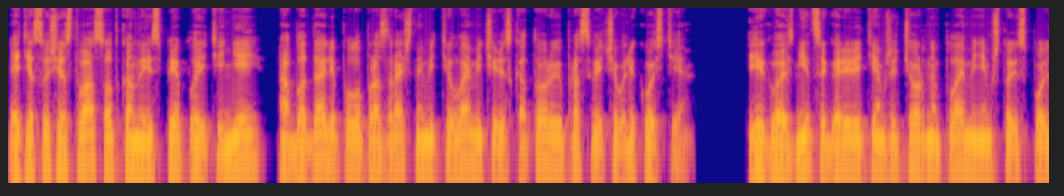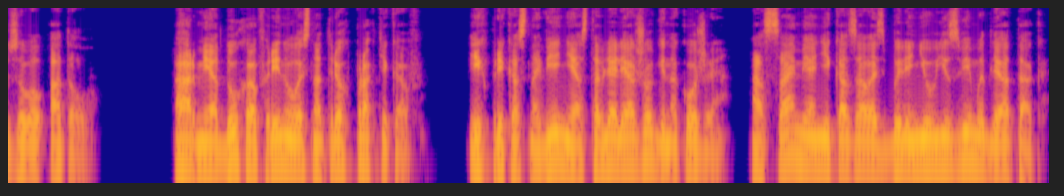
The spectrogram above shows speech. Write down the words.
Эти существа, сотканные из пепла и теней, обладали полупрозрачными телами, через которые просвечивали кости. Их глазницы горели тем же черным пламенем, что использовал Атол. Армия духов ринулась на трех практиков. Их прикосновения оставляли ожоги на коже, а сами они, казалось, были неуязвимы для атак.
